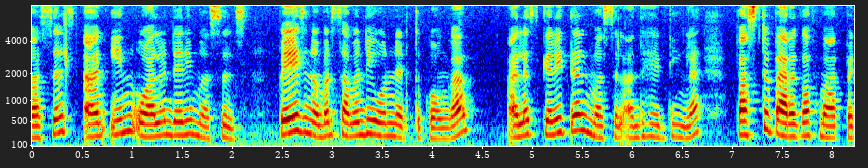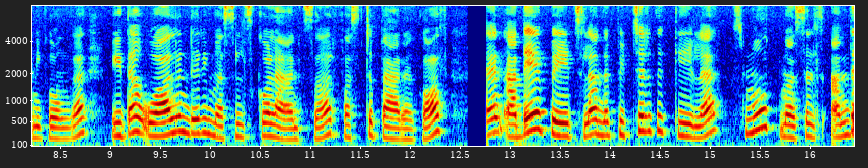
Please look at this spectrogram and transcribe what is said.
muscles and involuntary muscles page number seventy one எடுத்துக்கோங்க. அதில் ஸ்கெலிட்டல் மசில் அந்த ஹெட்டிங்கில் ஃபஸ்ட்டு பேராகிராஃப் மார்க் பண்ணிக்கோங்க. இதுதான் வாலண்டரி மசில்ஸ்கோல் ஆன்சர் ஃபஸ்ட்டு பேராகிராஃப் தென் அதே பேஜில் அந்த பிக்சருக்கு கீழே ஸ்மூத் மசில்ஸ் அந்த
